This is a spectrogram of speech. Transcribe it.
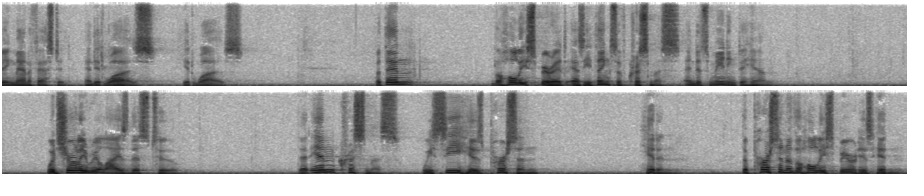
being manifested, and it was. It was. But then the Holy Spirit as he thinks of Christmas and its meaning to him would surely realize this too that in Christmas we see his person hidden. The person of the Holy Spirit is hidden.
